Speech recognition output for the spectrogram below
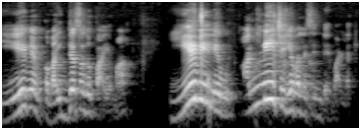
ఏమి? ఒక వైద్య సదుపాయమా? ఏమీ లేవు. అన్నీ చెయ్యవలసిందే వాళ్ళకి.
